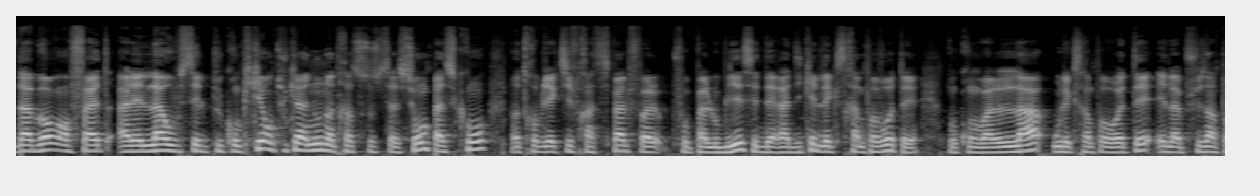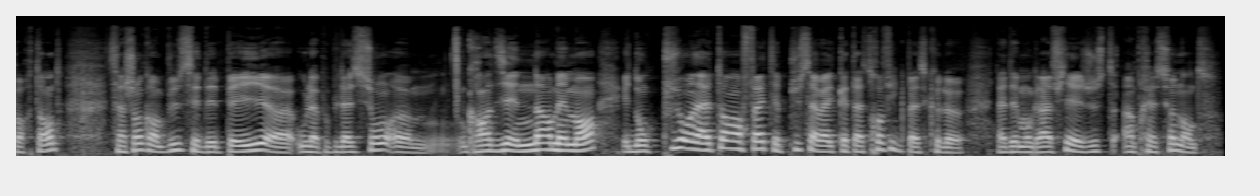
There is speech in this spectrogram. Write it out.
d'abord en fait aller là où c'est le plus compliqué. En tout cas, nous notre association, parce que notre objectif principal, faut, faut pas l'oublier, c'est d'éradiquer l'extrême pauvreté. Donc on va là où l'extrême pauvreté est la plus importante, sachant qu'en plus c'est des pays où la population grandit énormément et donc plus on attend en fait et plus ça va être catastrophique parce que la démographie est juste impressionnante.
